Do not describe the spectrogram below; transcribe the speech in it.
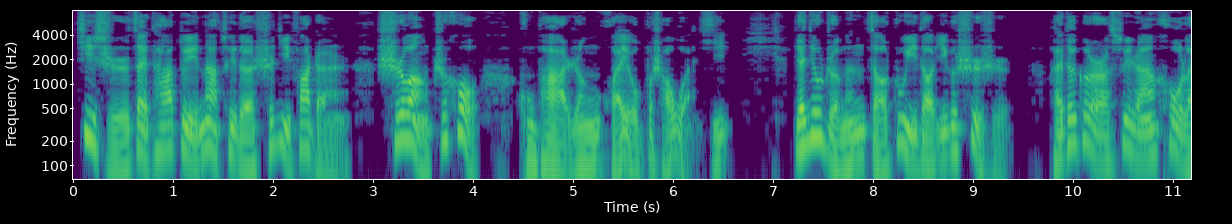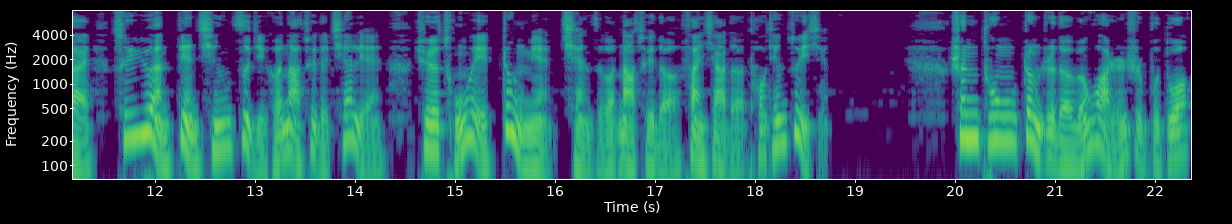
即使在他对纳粹的实际发展失望之后，恐怕仍怀有不少惋惜。研究者们早注意到一个事实：海德格尔虽然后来虽愿辨清自己和纳粹的牵连，却从未正面谴责纳粹的犯下的滔天罪行。深通政治的文化人士不多。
